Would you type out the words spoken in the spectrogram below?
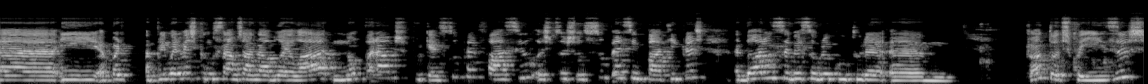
Uh, e a, a, primeira vez que começámos a andar a lá, não parámos, porque é super fácil, as pessoas são super simpáticas, adoram saber sobre a cultura um, pronto, de outros países.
